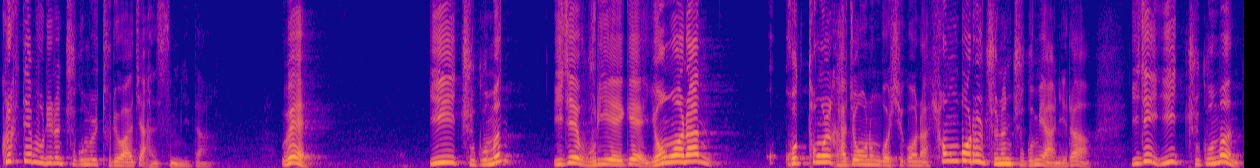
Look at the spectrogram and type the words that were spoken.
그렇기 때문에 우리는 죽음을 두려워하지 않습니다. 왜? 이 죽음은 이제 우리에게 영원한 고통을 가져오는 것이거나 형벌을 주는 죽음이 아니라 이제 이 죽음은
